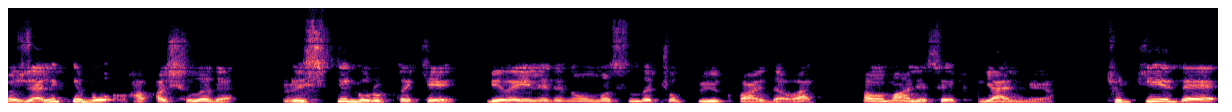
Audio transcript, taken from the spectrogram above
özellikle bu aşıları riskli gruptaki bireylerin olmasında çok büyük fayda var ama maalesef gelmiyor. Türkiye'de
